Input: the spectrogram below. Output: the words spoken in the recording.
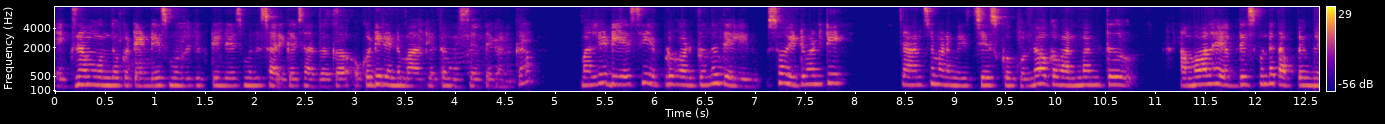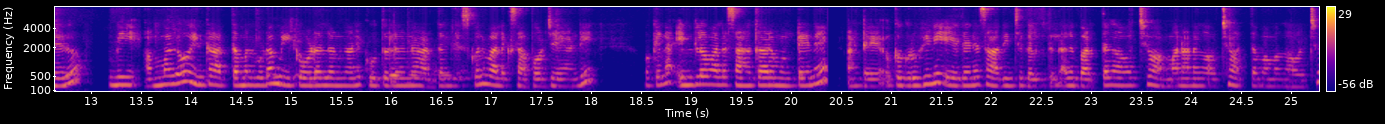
ఎగ్జామ్ ముందు ఒక 10 డేస్ ముందు, 15 డేస్ ముందు సరిగ్గా చదవక 1, 2 మార్కులతో మిస్ అయితే కనుక మళ్ళీ డిఎస్సి ఎప్పుడు పడుతుందో తెలియదు సో, ఇటువంటి ఛాన్స్‌ని మనం మిస్ చేసుకోకుండా ఒక వన్ మంత్ అమ్మ వాళ్ళ హెల్ప్ తీసుకుంటే తప్పేం లేదు. మీ అమ్మలు ఇంకా అత్తమ్మలు కూడా మీ కోడళ్ళని కానీ కూతుళ్ళను అర్థం చేసుకొని వాళ్ళకి సపోర్ట్ చేయండి. ఓకేనా? ఇంట్లో వాళ్ళ సహకారం ఉంటేనే అంటే ఒక గృహిణి ఏదైనా సాధించగలుగుతుంది. అది భర్త కావచ్చు అమ్మ, నాన్న కావచ్చు అత్తమామ కావచ్చు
